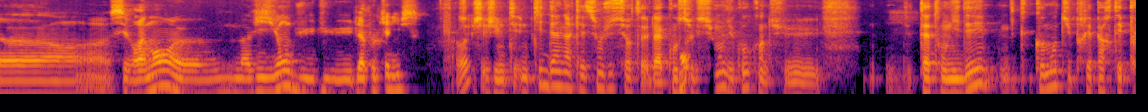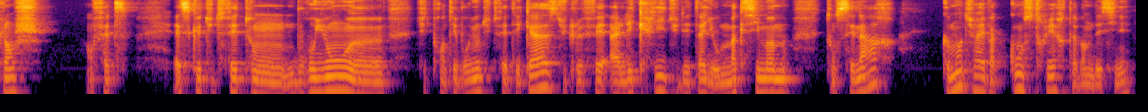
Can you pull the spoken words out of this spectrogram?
euh, c'est vraiment euh, ma vision du, du- de l'apocalypse. Ouais. J'ai une, petite- une petite dernière question juste sur la construction. Du coup, quand tu as ton idée, comment tu prépares tes planches en fait? Est-ce que tu te fais ton brouillon, euh, tu te prends tes brouillons, tu te fais tes cases, tu te le fais à l'écrit, tu détailles au maximum ton scénar? Comment tu arrives à construire ta bande dessinée?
